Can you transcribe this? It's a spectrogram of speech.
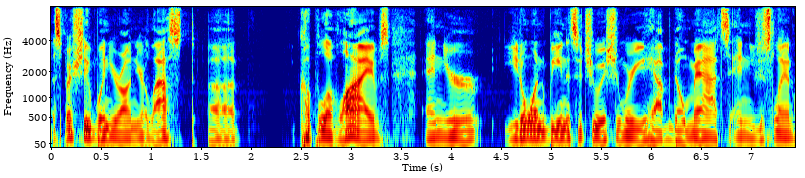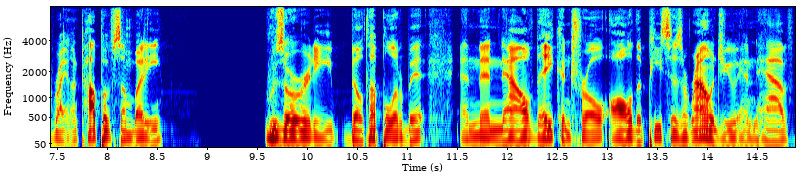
especially when you're on your last uh, couple of lives and you're you don't want to be in a situation where you have no mats and you just land right on top of somebody who's already built up a little bit and then now they control all the pieces around you and have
